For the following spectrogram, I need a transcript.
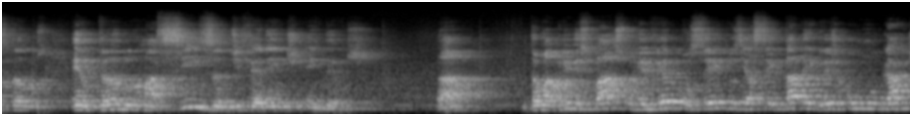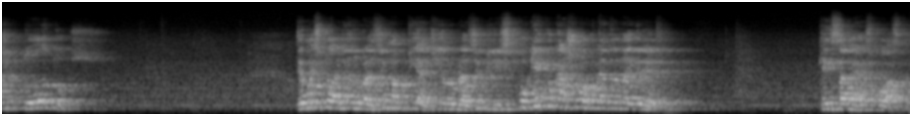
estamos entrando numa season diferente em Deus. Tá? Então, abrir espaço, rever conceitos e aceitar a igreja como um lugar de todos. Tem uma historinha no Brasil, uma piadinha no Brasil que diz: por que, que o cachorro entra na igreja? Quem sabe a resposta?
